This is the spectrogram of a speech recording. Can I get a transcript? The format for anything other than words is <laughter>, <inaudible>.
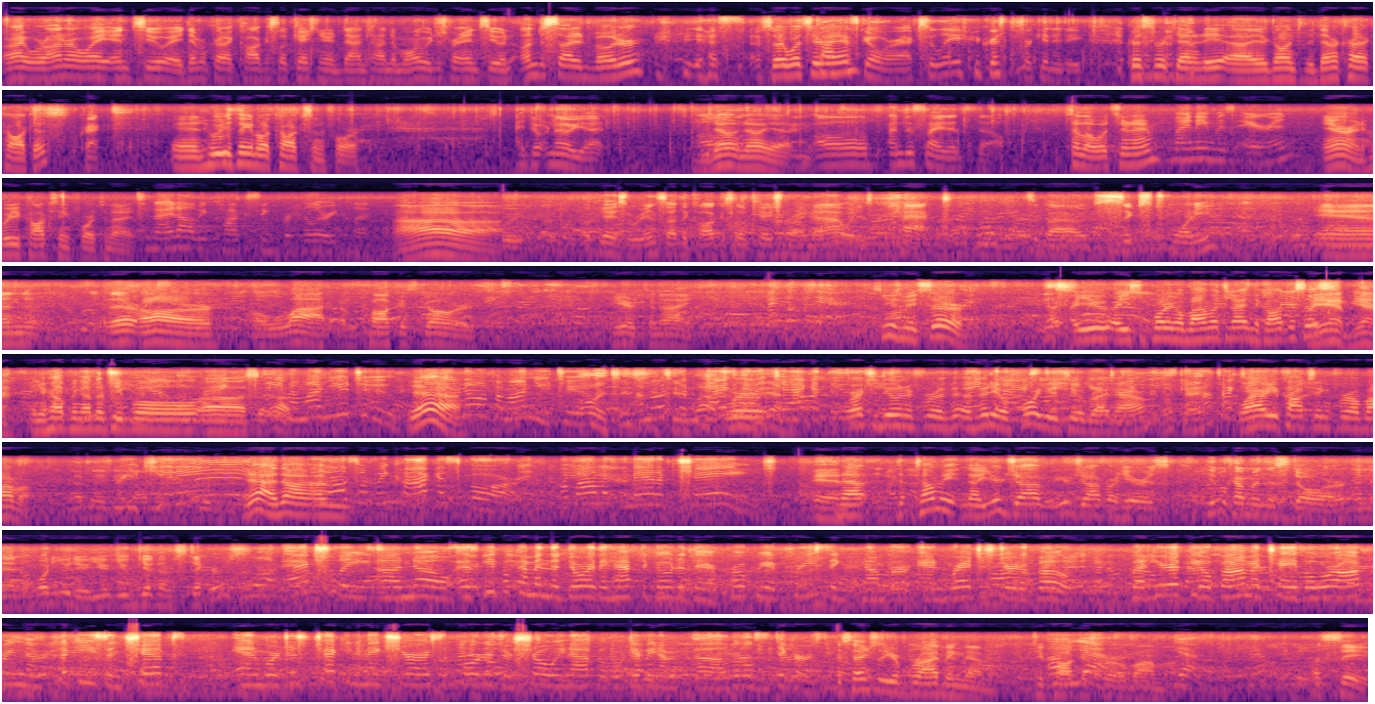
All right, we're on our way into a Democratic caucus location here in downtown Des Moines. We just ran into an undecided voter. <laughs> yes. Sir, what's your caucus name? goer, actually. <laughs> Christopher Kennedy. <laughs> Christopher Kennedy. Uh, you're going to the Democratic caucus. Correct. And who are you thinking about caucusing for? I don't know yet. You don't know yet. I'm all undecided still. Hello, what's your name? My name is Aaron. Aaron. Who are you caucusing for tonight? Tonight I'll be caucusing for Hillary Clinton. Ah. Okay, so we're inside the caucus location right now. It is packed. It's about 6:20, and there are a lot of caucus goers here tonight. Excuse me, sir. Yes. Are you are you supporting Obama tonight in the caucuses? I am, yeah. And you're helping other people. Uh, Steve, set up. I'm on YouTube. Yeah. I don't know if I'm on YouTube. Oh, it's- it's I'm YouTube. Wow. We're- got a jacket that We're actually doing it for a, a video and I are for YouTube right now. talking to this Okay. guy. I'll talk to Why are you later. caucusing for Obama? Are you kidding? Yeah, no, Who I'm. else would we caucus for? Obama's the man of change. And Now, t- tell me. Now, your job, your job right here is people come in this door, and then what do you do? You you give them stickers? Well, actually, uh, no. As people come in the door, they have to go to their appropriate precinct number and register to vote. But here at the Obama table, we're offering them cookies and chips, and we're just checking to make sure our supporters are showing up, and we're giving them uh, little stickers. Essentially, you're bribing them to Uh, caucus yes, for Obama. Yes. Let's see.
